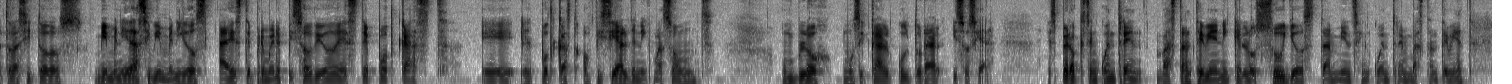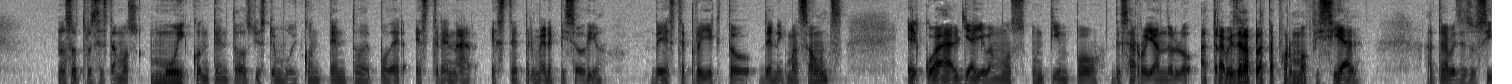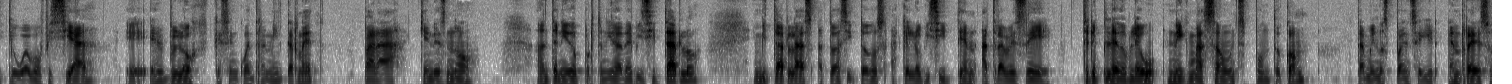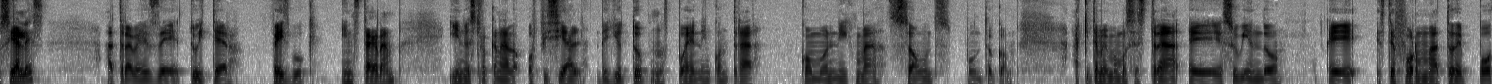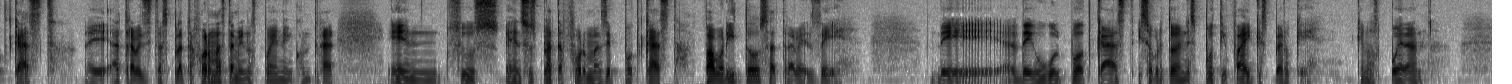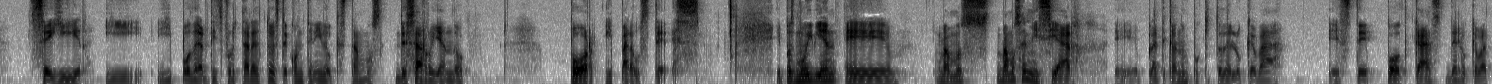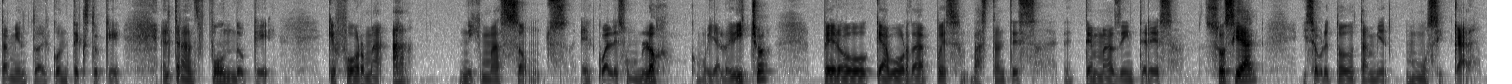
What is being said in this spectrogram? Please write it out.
Hey, ¿qué tal a todas y todos? Bienvenidas y bienvenidos a este primer episodio de este podcast, eh, el podcast oficial de Enigma Sounds, un blog musical, cultural y social. Espero que se encuentren bastante bien y que los suyos también se encuentren bastante bien. Nosotros estamos muy contentos, yo estoy muy contento de poder estrenar este primer episodio de este proyecto de Enigma Sounds, el cual ya llevamos un tiempo desarrollándolo a través de la plataforma oficial a través de su sitio web oficial, eh, el blog que se encuentra en internet, para quienes no han tenido oportunidad de visitarlo, invitarlas a todas y todos a que lo visiten a través de www.nigmasounds.com. También nos pueden seguir en redes sociales a través de Twitter, Facebook, Instagram y nuestro canal oficial de YouTube nos pueden encontrar como enigmasounds.com. Aquí también vamos a estar eh, subiendo eh, este formato de podcast eh, a través de estas plataformas. También nos pueden encontrar en sus, en sus plataformas de podcast favoritos a través de, de, Google Podcast y sobre todo en Spotify, que espero que, nos puedan seguir y, poder disfrutar de todo este contenido que estamos desarrollando por y para ustedes. Y pues muy bien, eh, vamos, vamos a iniciar platicando un poquito de lo que va este podcast, de lo que va también todo el contexto que, el trasfondo que, que forma a Nigma Sounds, el cual es un blog, como ya lo he dicho, pero que aborda pues bastantes eh, temas de interés social y sobre todo también musical.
